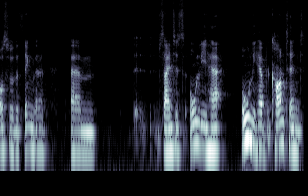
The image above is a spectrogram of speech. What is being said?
also the thing that um, uh, scientists only have only have the content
